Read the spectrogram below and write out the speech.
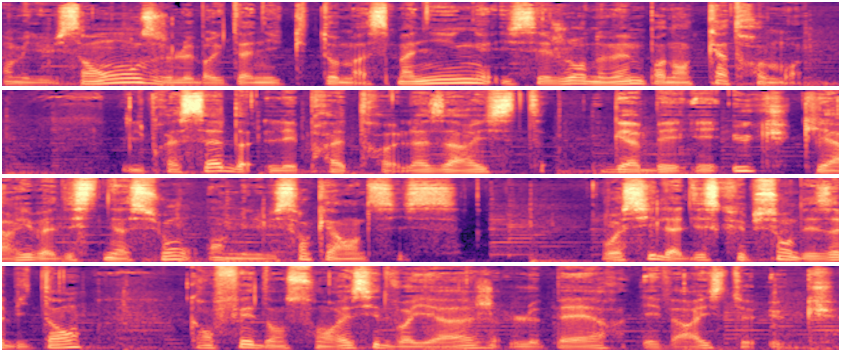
En 1811, le Britannique Thomas Manning y séjourne même pendant quatre mois. Il précède les prêtres lazaristes Gabé et Huck qui arrivent à destination en 1846. Voici la description des habitants qu'en fait dans son récit de voyage le père Évariste Huck.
